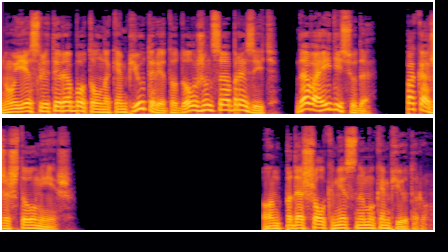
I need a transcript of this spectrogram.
«Ну, если ты работал на компьютере, то должен сообразить. Давай, иди сюда. Покажешь, что умеешь». Он подошел к местному компьютеру.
